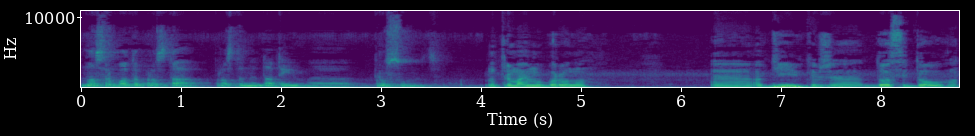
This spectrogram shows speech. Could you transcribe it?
У нас робота проста, просто не дати їм е, просунутися. Ми тримаємо оборону Авдіївки вже досить довго.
